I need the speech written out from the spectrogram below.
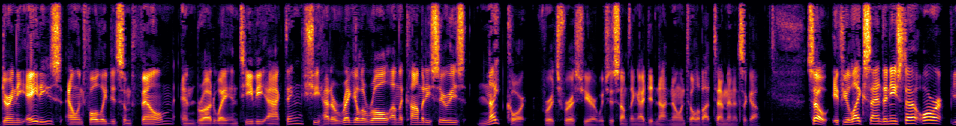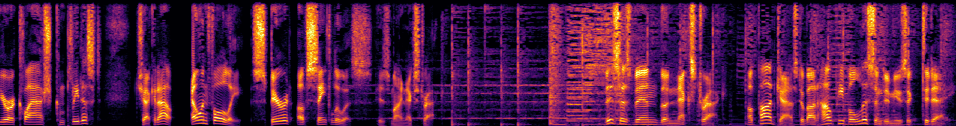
During the 80s, Ellen Foley did some film and Broadway and TV acting. She had a regular role on the comedy series Night Court for its first year, which is something I did not know until about 10 minutes ago. So, if you like Sandinista or you're a Clash completist, check it out. Ellen Foley, Spirit of St. Louis, is my next track. This has been The Next Track, a podcast about how people listen to music today.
